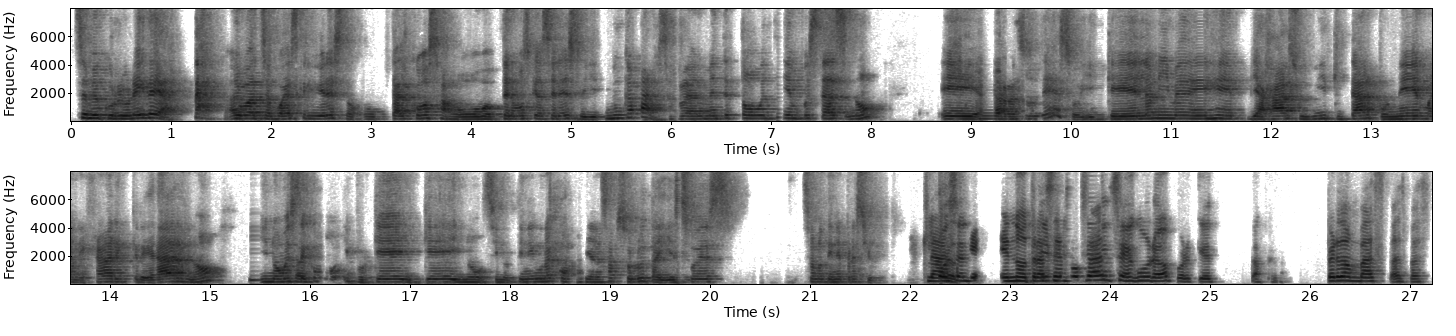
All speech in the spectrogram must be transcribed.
se me ocurrió una idea, al WhatsApp voy a escribir esto, o tal cosa, o tenemos que hacer esto, y nunca paras, realmente todo el tiempo estás, ¿no? Eh, a razón de eso, y que él a mí me deje viajar, subir, quitar, poner, manejar, crear, ¿no? y no me esté como, ¿y por qué? ¿y qué? Y no, sino tienen una confianza absoluta y eso es, eso no tiene precio. Claro, pues en, otras épocas... Inseguro porque... Ah, perdón, vas, vas, vas.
